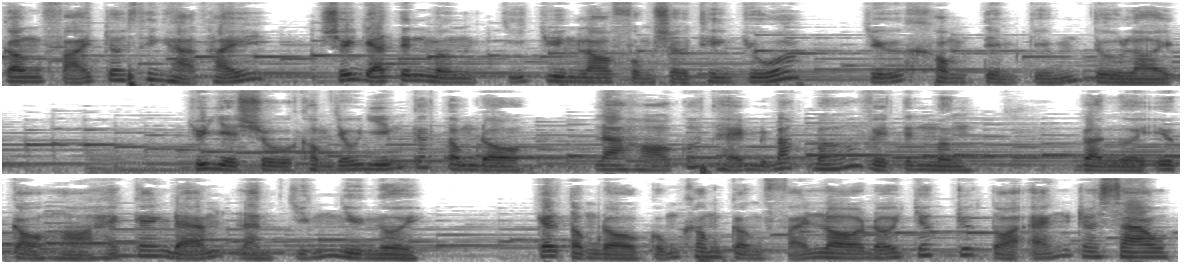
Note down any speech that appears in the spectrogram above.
Cần phải cho thiên hạ thấy, sứ giả tin mừng chỉ chuyên lo phụng sự thiên chúa, chứ không tìm kiếm tư lợi. Chúa giêsu không giấu giếm các tông đồ, là họ có thể bị bắt bớ vì tin mừng và người yêu cầu họ hãy can đảm làm chứng như người. Các tông đồ cũng không cần phải lo đối chất trước tòa án ra sao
